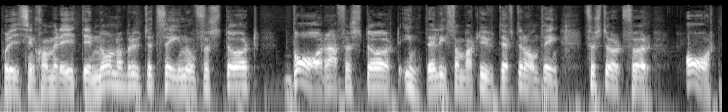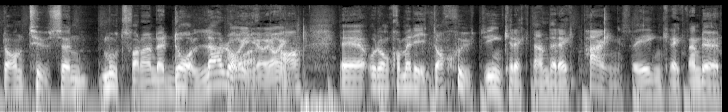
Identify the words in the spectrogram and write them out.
Polisen kommer dit. Det är någon har brutit sig in och förstört, bara förstört, inte liksom varit ute efter någonting. Förstört för 18 000 motsvarande dollar då. Oj, oj, oj. Ja. Eh, och de kommer dit, de skjuter ju inkräktaren direkt. Pang så är inkräktaren död.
